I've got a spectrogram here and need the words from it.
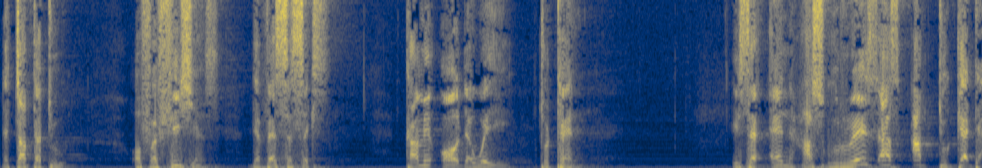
The chapter 2 of Ephesians, the verse 6. Coming all the way to 10. He said, and has raised us up together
